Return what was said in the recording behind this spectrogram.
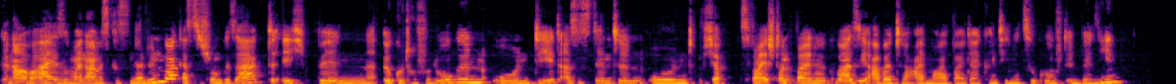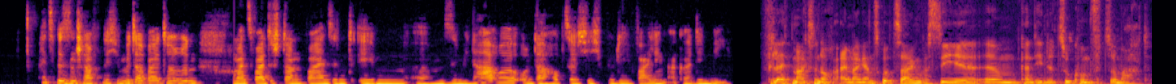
Genau, also mein Name ist Christina Lüneburg, hast du schon gesagt. Ich bin Ökotrophologin und Diätassistentin und ich habe zwei Standbeine quasi, arbeite einmal bei der Kantine Zukunft in Berlin als wissenschaftliche Mitarbeiterin. Mein zweites Standbein sind eben ähm, Seminare und da hauptsächlich für die Weiling Akademie. Vielleicht magst du noch einmal ganz kurz sagen, was die ähm, Kantine Zukunft so macht.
